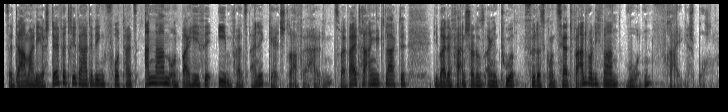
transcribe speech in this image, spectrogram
Sein damaliger Stellvertreter hatte wegen Vorteilsannahme und Beihilfe ebenfalls eine Geldstrafe erhalten. Zwei weitere Angeklagte, die bei der Veranstaltungsagentur für das Konzert verantwortlich waren, wurden freigesprochen.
